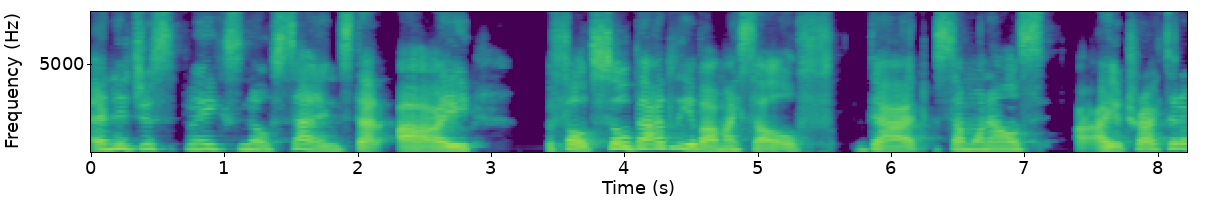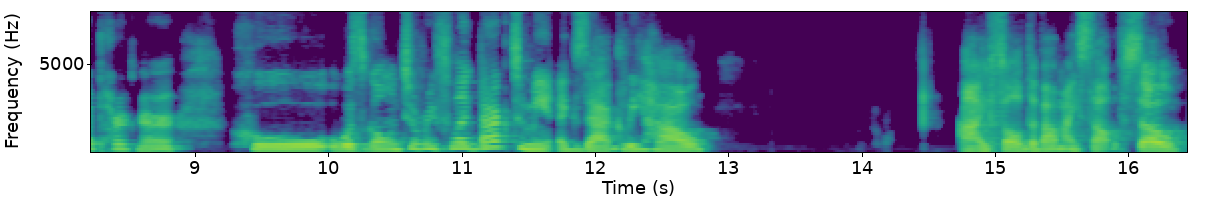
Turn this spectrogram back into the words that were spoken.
And it just makes no sense that I felt so badly about myself that someone else I attracted a partner who was going to reflect back to me exactly how I felt about myself. So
